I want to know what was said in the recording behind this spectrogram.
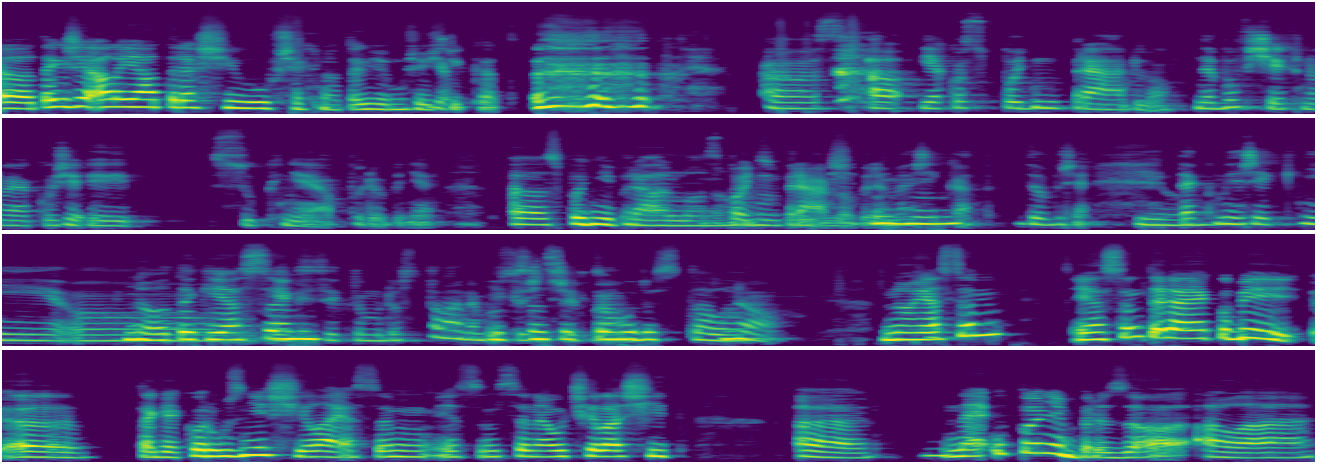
Uh, takže ale já teda šiju všechno, takže můžeš jo. říkat. uh, jako spodní prádlo, nebo všechno, jakože i sukně a podobně. Uh, spodní prádlo, no. Spodní prádlo budeme mm-hmm. říkat. Dobře. Jo. Tak mi řekni, uh, no, tak já jsem, jak jsi k tomu dostala? Nebo jak jsem třeba... se k tomu dostala? No, no já, jsem, já jsem teda jakoby uh, tak jako různě šila. Já jsem, já jsem se naučila šít uh, ne úplně brzo, ale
